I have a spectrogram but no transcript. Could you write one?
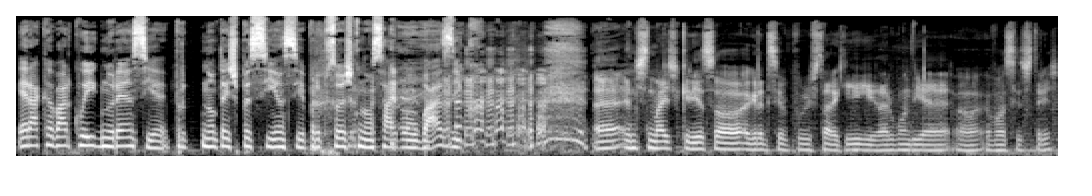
era acabar com a ignorância, porque não tens paciência para pessoas que não saibam o básico. Ah, antes de mais, queria só agradecer por estar aqui e dar um bom dia a, a vocês três.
